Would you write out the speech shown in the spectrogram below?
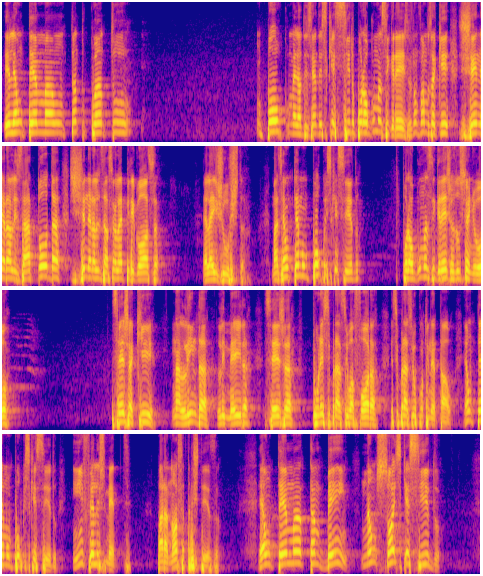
ele é um tema um tanto quanto, um pouco, melhor dizendo, esquecido por algumas igrejas. Não vamos aqui generalizar, toda generalização ela é perigosa, ela é injusta. Mas é um tema um pouco esquecido por algumas igrejas do Senhor. Seja aqui na linda Limeira, seja por esse Brasil afora, esse Brasil continental. É um tema um pouco esquecido, infelizmente, para nossa tristeza. É um tema também não só esquecido.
